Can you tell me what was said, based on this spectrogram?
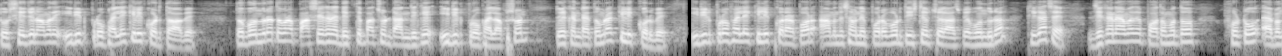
তো সেই জন্য আমাদের এডিট প্রোফাইলে ক্লিক করতে হবে। তো বন্ধুরা, তোমরা পাশে এখানে দেখতে পাচ্ছ ডান দিকে এডিট প্রোফাইল অপশন তো এখানটায় তোমরা ক্লিক করবে। এডিট প্রোফাইলে ক্লিক করার পর আমাদের সামনে পরবর্তী স্টেপ চলে আসবে বন্ধুরা, ঠিক আছে? যেখানে আমাদের প্রথমত ফটো এবং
